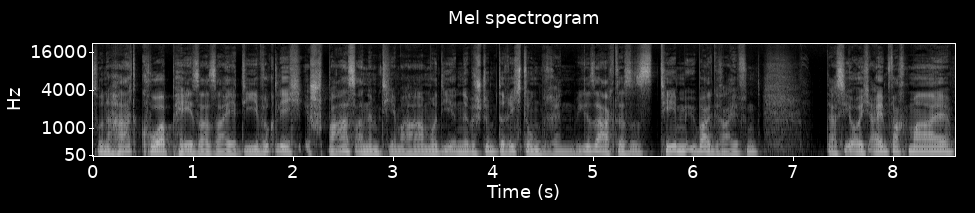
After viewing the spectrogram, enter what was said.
so eine Hardcore-Pacer seid, die wirklich Spaß an dem Thema haben und die in eine bestimmte Richtung rennen. Wie gesagt, das ist themenübergreifend dass ihr euch einfach mal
